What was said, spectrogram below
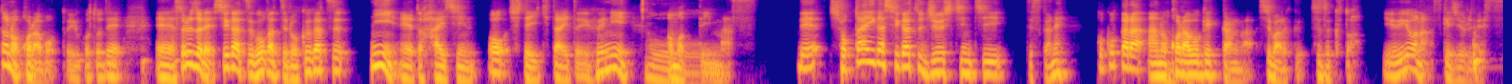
とのコラボということで、えーそれぞれ4月、5月、6月に、えっ、と、配信をしていきたいというふうに思っています。で、初回が4月17日ですかね。ここから、あの、コラボ月間がしばらく続くというようなスケジュールです。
